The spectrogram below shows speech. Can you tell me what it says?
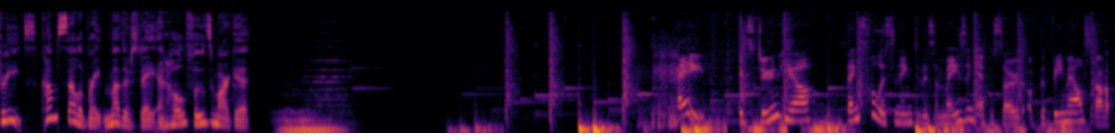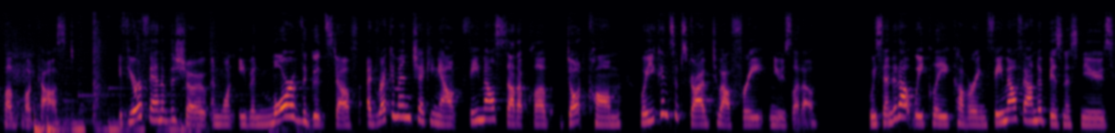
treats. Come celebrate Mother's Day at Whole Foods Market. Hey, it's Doone here. Thanks for listening to this amazing episode of the Female Startup Club podcast. If you're a fan of the show and want even more of the good stuff, I'd recommend checking out femalestartupclub.com where you can subscribe to our free newsletter. We send it out weekly covering female founder business news,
